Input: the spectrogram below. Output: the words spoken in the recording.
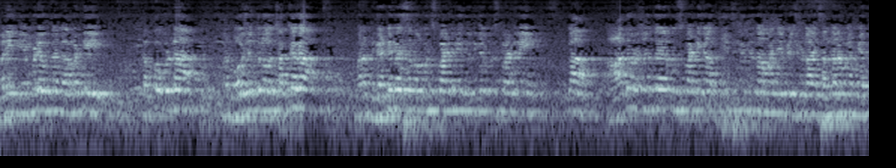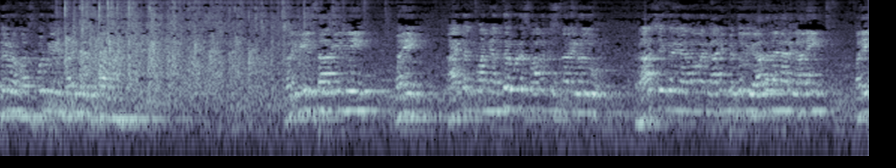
మరి మీ ఎంబడే ఉన్నాం కాబట్టి తప్పకుండా మన భవిష్యత్తులో చక్కగా మన గడ్డి పరిశ్రమ మున్సిపాలిటీని దుర్గల్ మున్సిపాలిటీని ఒక ఆదర్శవంతమైన మున్సిపాలిటీగా తీర్చిదిద్దుదామని చెప్పేసి కూడా ఈ సందర్భంగా మీ అందరూ కూడా మనస్ఫూర్తిగా మరి ఈసారి మరి నాయకత్వాన్ని అందరూ కూడా స్వాగతిస్తున్నారు. ఈరోజు రాజశేఖర్ యాదవ్ గారు కానీ పెద్దలు యాదవ్ గారు కానీ మరి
